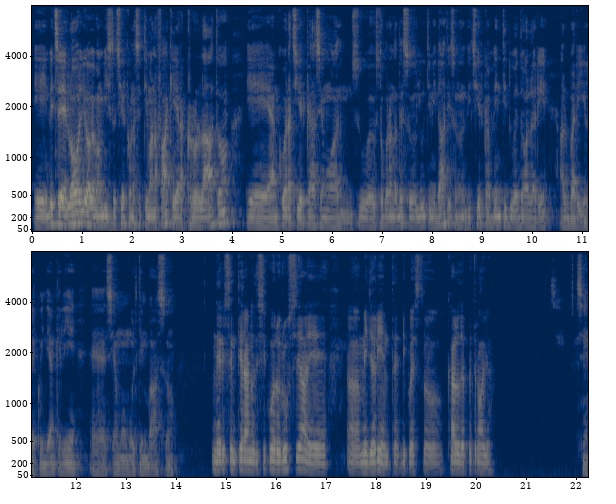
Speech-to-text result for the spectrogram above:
E invece l'olio avevamo visto circa una settimana fa che era crollato e ancora circa siamo su, sto guardando adesso gli ultimi dati, sono di circa 22 dollari al barile, quindi anche lì eh, siamo molto in basso ne risentiranno di sicuro Russia e uh, Medio Oriente di questo calo del petrolio. Sì,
